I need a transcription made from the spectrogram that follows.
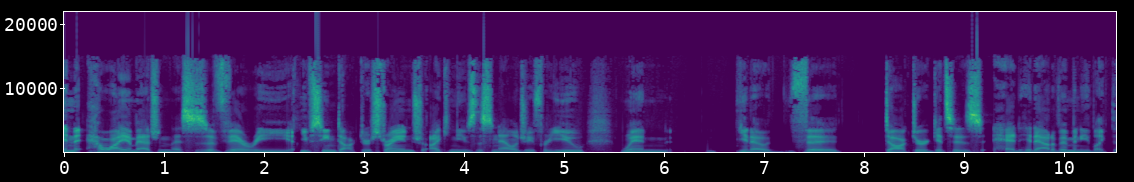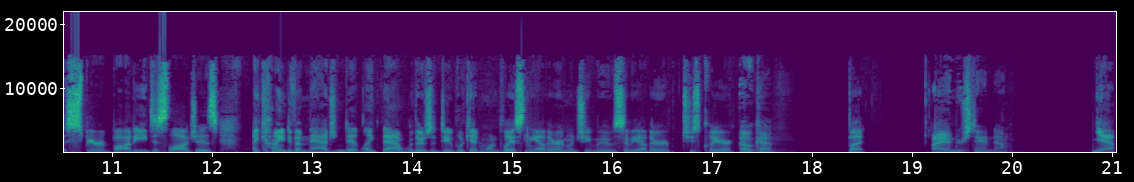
And how I imagine this is a very you've seen Doctor Strange. I can use this analogy for you when you know the doctor gets his head hit out of him and he like the spirit body dislodges. I kind of imagined it like that, where there's a duplicate in one place and the other, and when she moves to the other, she's clear. Okay. But- I understand now. yeah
